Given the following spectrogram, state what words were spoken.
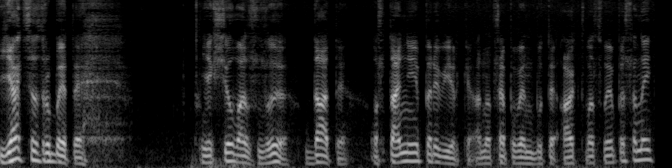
Як це зробити? Якщо вас з дати останньої перевірки, а на це повинен бути акт вас виписаний,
